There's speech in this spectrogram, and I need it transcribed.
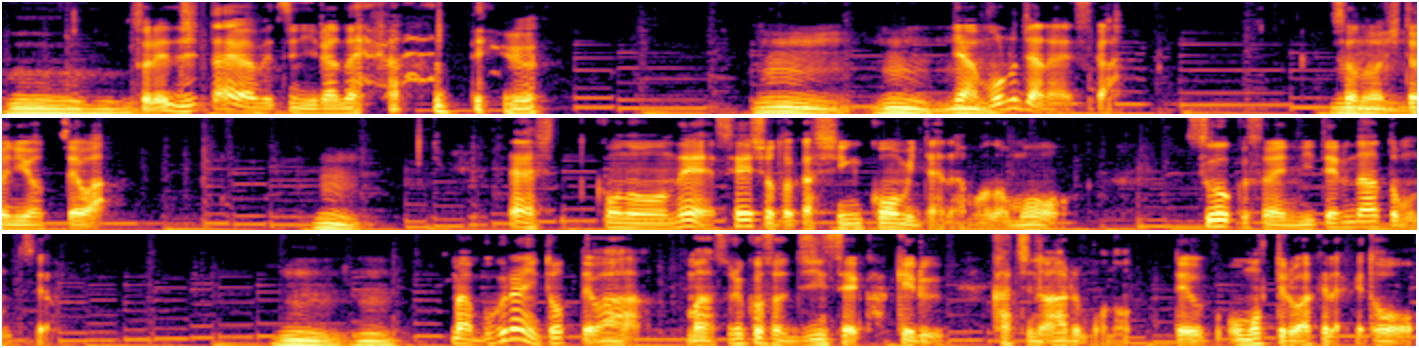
うん。それ自体は別にいらないかなっていう。うんうんいやものじゃないですか。その人によっては。うんだからこのね聖書とか信仰みたいなものもすごくそれに似てるなと思うんですよ。うんうん。まあ僕らにとっては、まあそれこそ人生かける価値のあるものって思ってるわけだけど、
